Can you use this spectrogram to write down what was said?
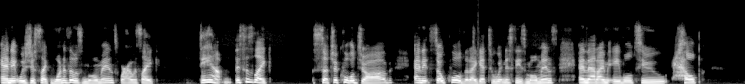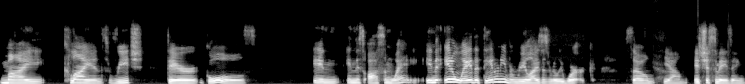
And it was just like one of those moments where I was like, damn, this is like such a cool job and it's so cool that I get to witness these moments and that I'm able to help my clients reach their goals in in this awesome way in in a way that they don't even realize is really work so yeah it's just amazing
